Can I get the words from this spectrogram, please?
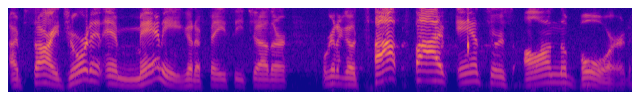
I'm sorry, Jordan and Manny gonna face each other. We're gonna go top five answers on the board.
